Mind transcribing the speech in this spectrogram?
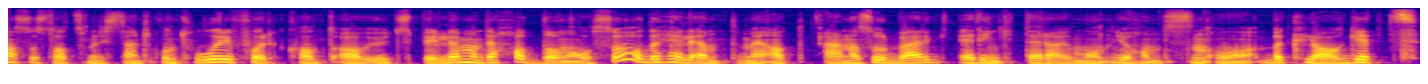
altså statsministerens kontor, i forkant av utspillet, men det hadde han altså, og det hele endte med at Erna Solberg ringte Raymond Johansen og beklaget.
